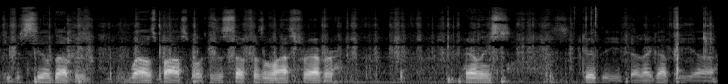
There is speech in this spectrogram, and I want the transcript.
keep it sealed up as well as possible because this stuff doesn't last forever. Apparently, it's, it's good that, that I got the uh,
